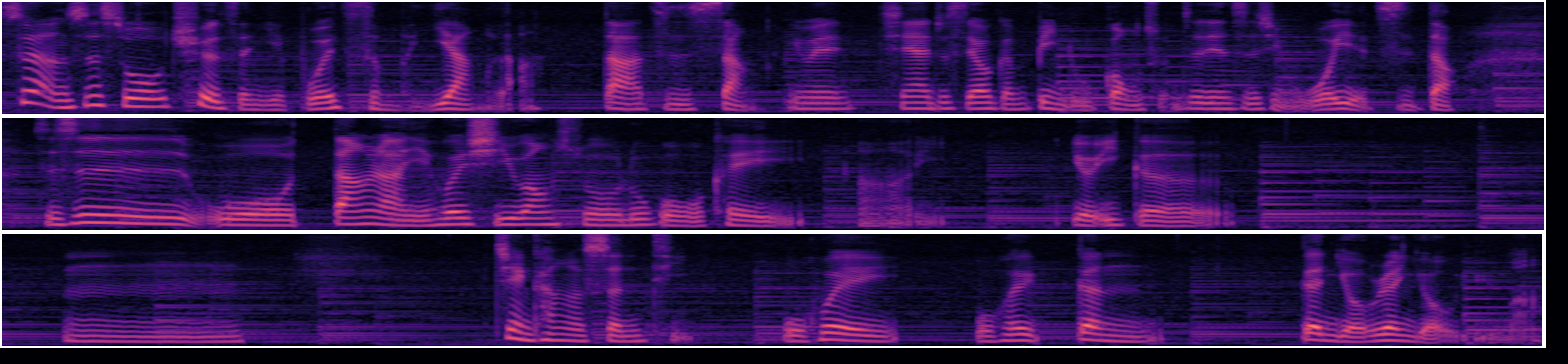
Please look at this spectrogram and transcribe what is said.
虽然是说确诊也不会怎么样啦，大致上，因为现在就是要跟病毒共存这件事情我也知道，只是我当然也会希望说，如果我可以呃有一个嗯健康的身体，我会。我会更更游刃有余嘛，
